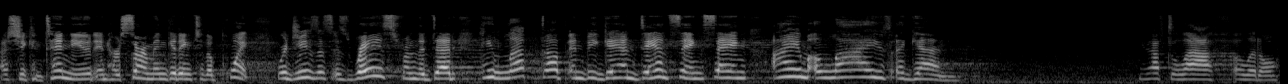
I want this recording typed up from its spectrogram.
As she continued in her sermon, getting to the point where Jesus is raised from the dead, he leapt up and began dancing, saying, I'm alive again. You have to laugh a little.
